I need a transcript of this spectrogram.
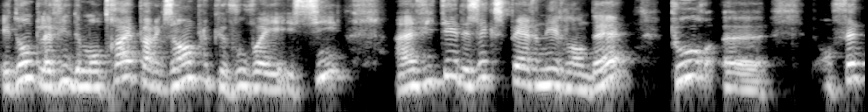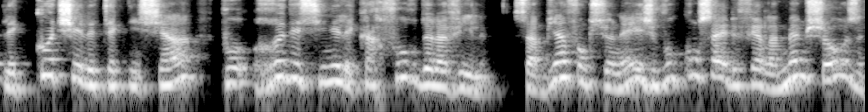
Et donc, la ville de Montreuil, par exemple, que vous voyez ici, a invité des experts néerlandais pour, euh, en fait, les coacher, les techniciens, pour redessiner les carrefours de la ville. Ça a bien fonctionné et je vous conseille de faire la même chose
